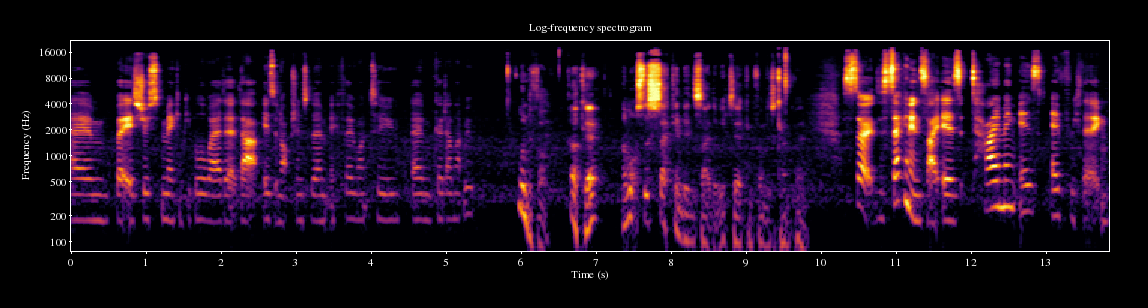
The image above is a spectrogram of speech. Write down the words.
Um, but it's just making people aware that that is an option to them if they want to um, go down that route. Wonderful. Okay. And what's the second insight that we've taken from this campaign? So the second insight is timing is everything.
